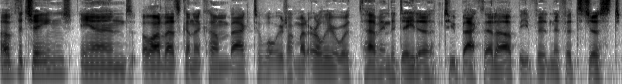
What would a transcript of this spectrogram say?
of the change, and a lot of that's going to come back to what we were talking about earlier with having the data to back that up, even if it's just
